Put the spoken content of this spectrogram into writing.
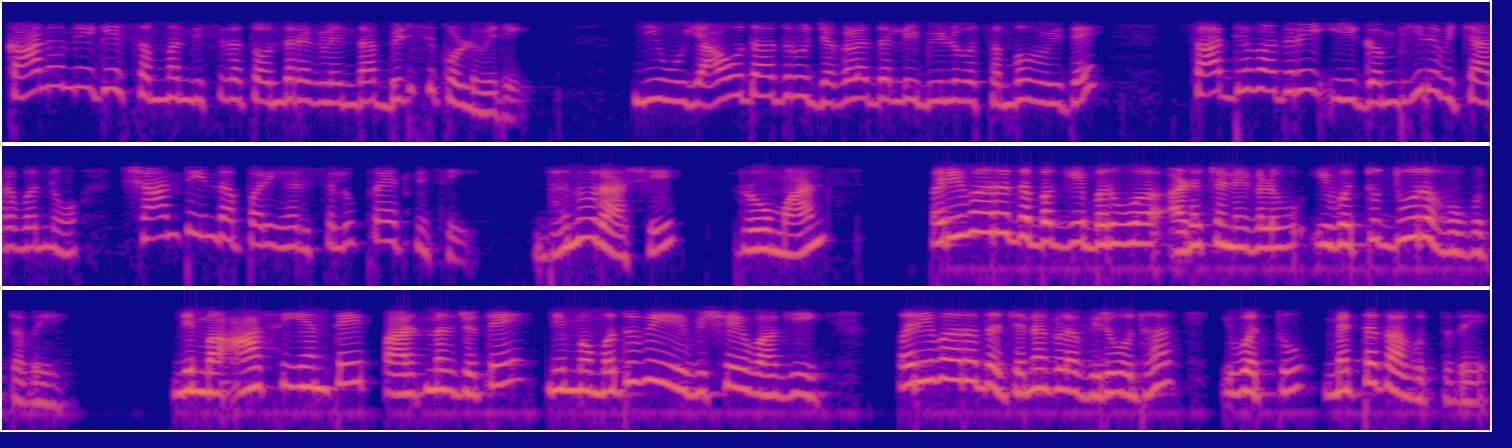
ಕಾನೂನಿಗೆ ಸಂಬಂಧಿಸಿದ ತೊಂದರೆಗಳಿಂದ ಬಿಡಿಸಿಕೊಳ್ಳುವಿರಿ. ನೀವು ಯಾವುದಾದರೂ ಜಗಳದಲ್ಲಿ ಬೀಳುವ ಸಂಭವವಿದೆ? ಸಾಧ್ಯವಾದರೆ ಈ ಗಂಭೀರ ವಿಚಾರವನ್ನು ಶಾಂತಿಯಿಂದ ಪರಿಹರಿಸಲು ಪ್ರಯತ್ನಿಸಿ. ಧನುರಾಶಿ, ರೋಮಾನ್ಸ್, ಪರಿವಾರದ ಬಗ್ಗೆ ಬರುವ ಅಡಚಣೆಗಳು ಇವತ್ತು ದೂರ ಹೋಗುತ್ತವೆ. ನಿಮ್ಮ ಆಸೆಯಂತೆ ಪಾರ್ಟ್ನರ್ ಜೊತೆ ನಿಮ್ಮ ಮದುವೆಯ ವಿಷಯವಾಗಿ ಪರಿವಾರದ ಜನಗಳ ವಿರೋಧ ಇವತ್ತು ಮೆತ್ತಗಾಗುತ್ತದೆ.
